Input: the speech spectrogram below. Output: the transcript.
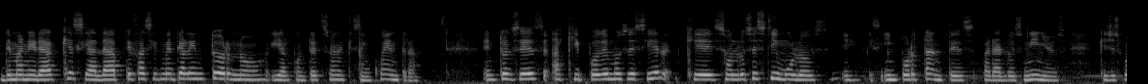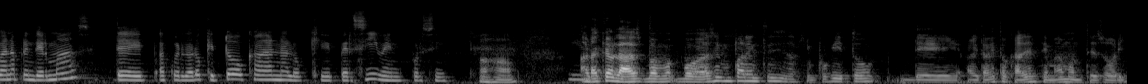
de manera que se adapte fácilmente al entorno y al contexto en el que se encuentra. Entonces, aquí podemos decir que son los estímulos importantes para los niños, que ellos puedan aprender más de acuerdo a lo que tocan, a lo que perciben por sí. Ajá. Ahora que hablabas, vamos, voy a hacer un paréntesis aquí un poquito de, ahorita que tocas el tema de Montessori,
